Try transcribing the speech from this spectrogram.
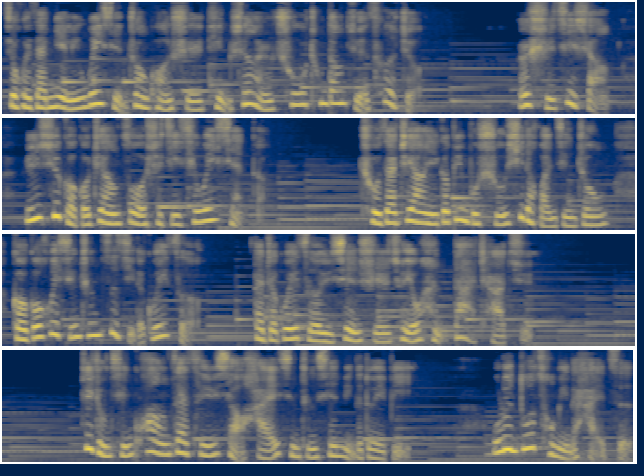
就会在面临危险状况时挺身而出，充当决策者。而实际上，允许狗狗这样做是极其危险的。处在这样一个并不熟悉的环境中，狗狗会形成自己的规则，但这规则与现实却有很大差距。这种情况再次与小孩形成鲜明的对比。无论多聪明的孩子，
